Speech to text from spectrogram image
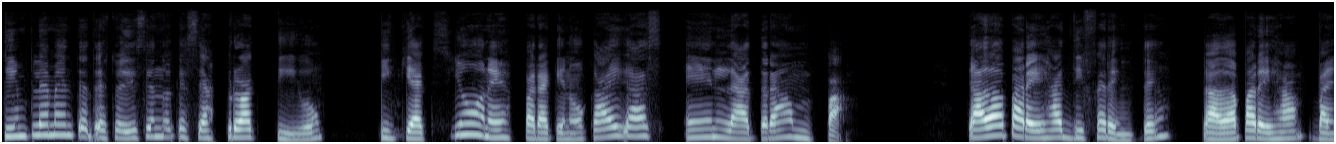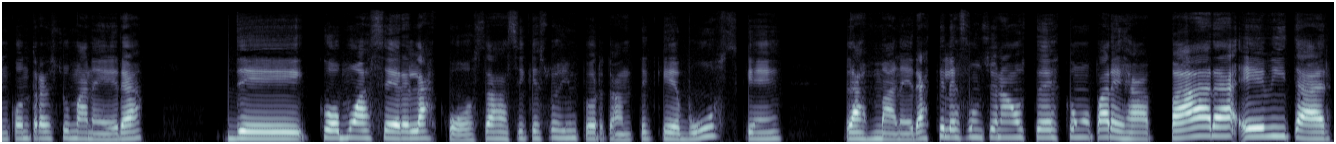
simplemente te estoy diciendo que seas proactivo y que acciones para que no caigas en la trampa. Cada pareja es diferente, cada pareja va a encontrar su manera de cómo hacer las cosas, así que eso es importante que busquen las maneras que les funcionan a ustedes como pareja para evitar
